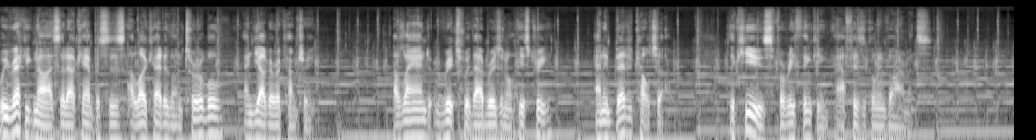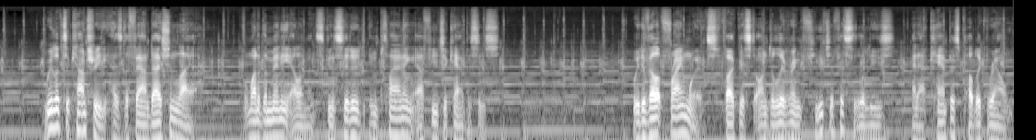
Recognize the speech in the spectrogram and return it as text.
We recognise that our campuses are located on Turrbal and Yuggera country, a land rich with Aboriginal history and embedded culture, the cues for rethinking our physical environments. We looked at country as the foundation layer one of the many elements considered in planning our future campuses. We develop frameworks focused on delivering future facilities and our campus public realm.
